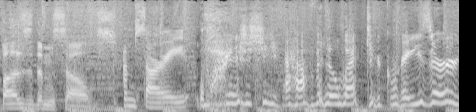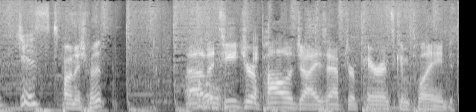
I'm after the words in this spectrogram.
buzz themselves. I'm sorry. Why does she have an electric razor? Just Punishment. Uh, The teacher apologized after parents complained.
